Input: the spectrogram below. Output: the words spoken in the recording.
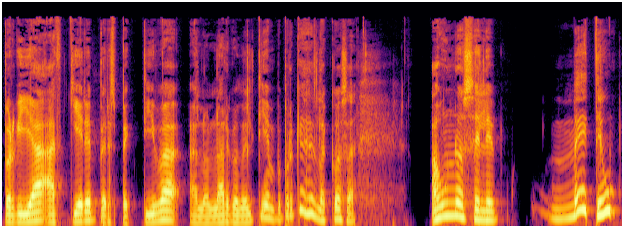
Porque ya adquiere perspectiva a lo largo del tiempo. Porque esa es la cosa. A uno se le mete un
